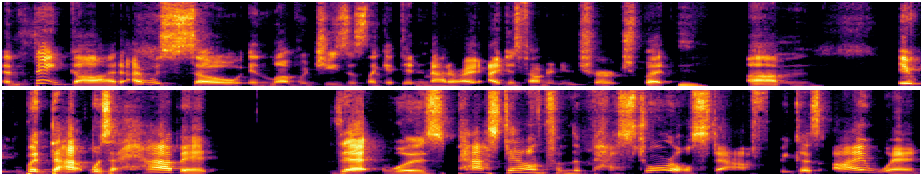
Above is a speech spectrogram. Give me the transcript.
and thank God I was so in love with Jesus. Like it didn't matter. I, I just found a new church, but mm. um it but that was a habit that was passed down from the pastoral staff because I went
